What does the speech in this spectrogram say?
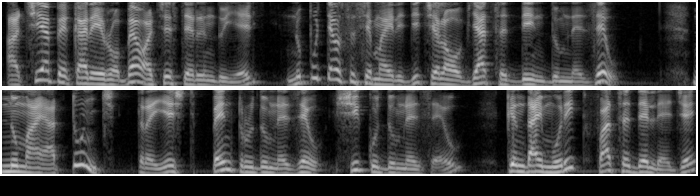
aceia pe care îi robeau aceste rânduieli nu puteau să se mai ridice la o viață din Dumnezeu. Numai atunci trăiești pentru Dumnezeu și cu Dumnezeu când ai murit față de lege,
